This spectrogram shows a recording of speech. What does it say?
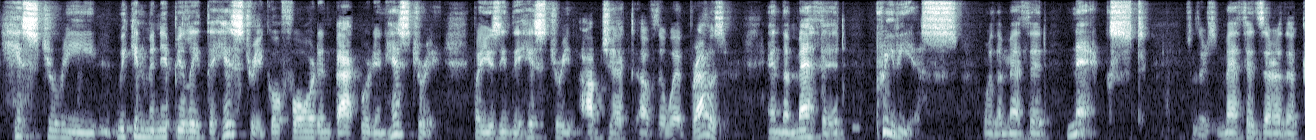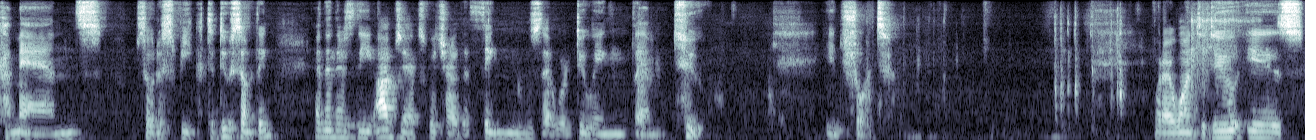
history. We can manipulate the history, go forward and backward in history by using the history object of the web browser and the method previous or the method next. So there's methods that are the commands, so to speak, to do something, and then there's the objects, which are the things that we're doing them to, in short. What I want to do is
